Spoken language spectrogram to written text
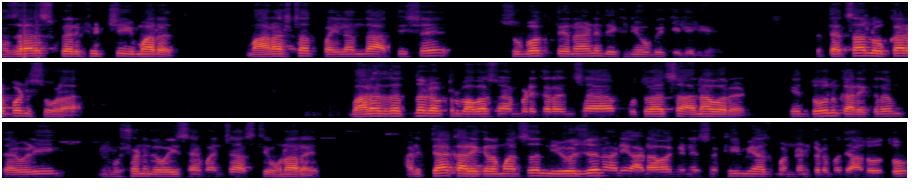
हजार स्क्वेअर फीटची इमारत महाराष्ट्रात पहिल्यांदा अतिशय सुबकतेनं आणि देखणी उभी केलेली आहे. तर त्याचा लोकार्पण सोहळा. भारतरत्न डॉक्टर बाबासाहेब आंबेडकरांच्या पुतळ्याचं अनावरण हे दोन कार्यक्रम त्यावेळी भूषण गवई साहेबांच्या हस्ते होणार आहेत. आणि त्या कार्यक्रमाचं नियोजन आणि आढावा घेण्यासाठी मी आज मंडणगडमध्ये आलो होतो.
